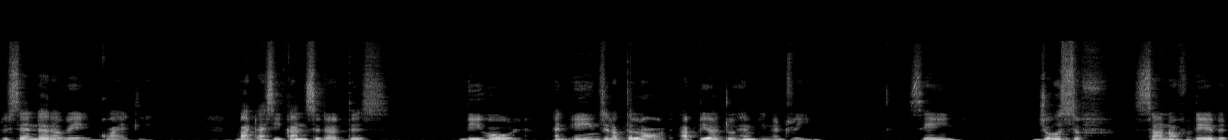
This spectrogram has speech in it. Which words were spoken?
to send her away quietly. But as he considered this, behold, an angel of the Lord appeared to him in a dream, saying, Joseph, son of David,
